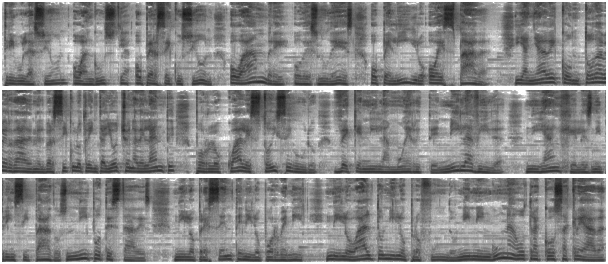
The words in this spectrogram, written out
tribulación o angustia o persecución o hambre o desnudez o peligro o espada y añade con toda verdad en el versículo 38 en adelante, por lo cual estoy seguro de que ni la muerte, ni la vida, ni ángeles, ni principados, ni potestades, ni lo presente, ni lo porvenir, ni lo alto, ni lo profundo, ni ninguna otra cosa creada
